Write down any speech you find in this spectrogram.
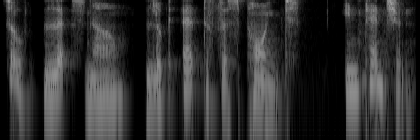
So, let's now look at the first point intention.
